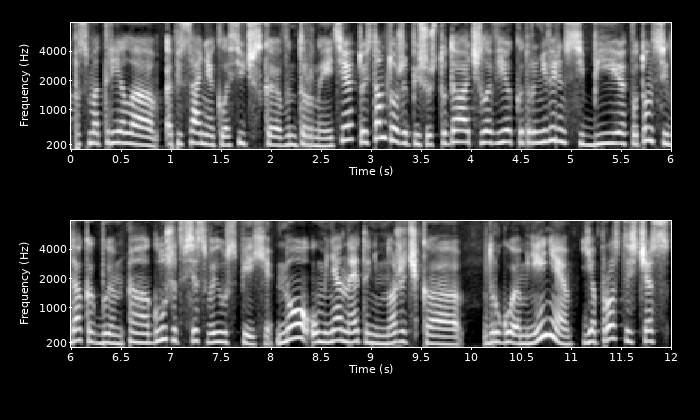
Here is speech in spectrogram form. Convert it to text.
посмотрела описание классическое в интернете. То есть там тоже пишут, что да, человек, который не уверен в себе, вот он всегда как бы а, глушит все свои успехи. Но у меня на это немножечко другое мнение. Я просто сейчас,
